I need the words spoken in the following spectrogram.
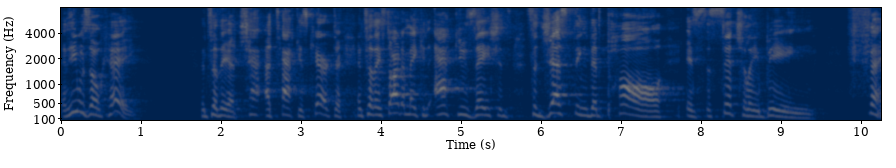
And he was okay until they attack his character, until they started making accusations suggesting that Paul is essentially being fake.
